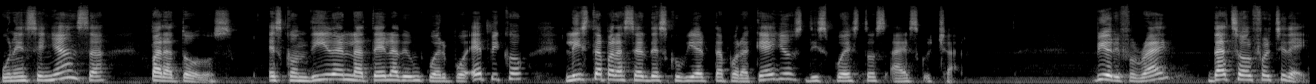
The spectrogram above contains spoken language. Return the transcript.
Una enseñanza para todos escondida en la tela de un cuerpo épico, lista para ser descubierta por aquellos dispuestos a escuchar. Beautiful, right? That's all for today.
